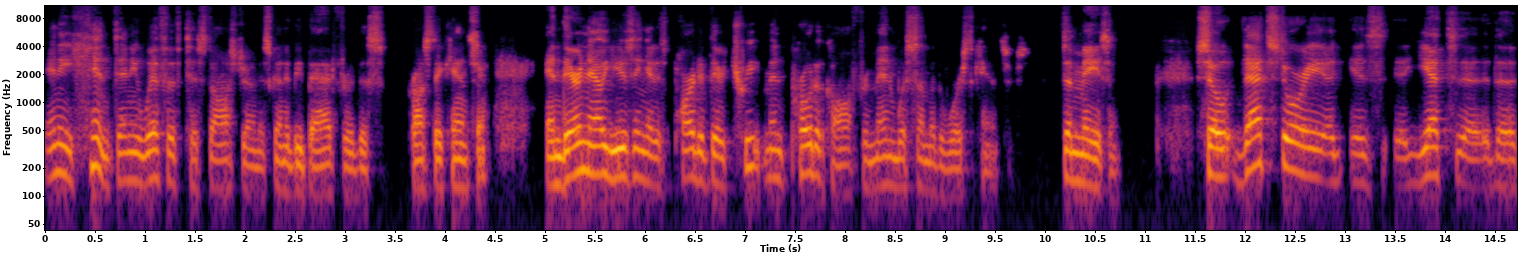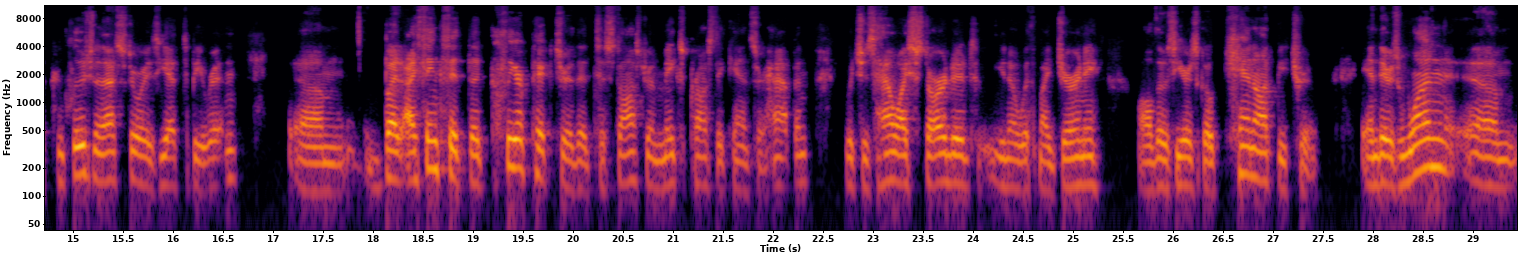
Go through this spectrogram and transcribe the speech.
any hint, any whiff of testosterone is going to be bad for this prostate cancer. And they're now using it as part of their treatment protocol for men with some of the worst cancers. It's amazing. So that story uh, is uh, yet, uh, the conclusion of that story is yet to be written. Um, but I think that the clear picture that testosterone makes prostate cancer happen, which is how I started, you know, with my journey all those years ago, cannot be true. And there's one, um,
